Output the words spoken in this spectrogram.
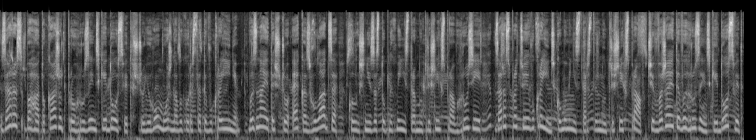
Зараз багато кажуть про грузинський досвід, що його можна використати в Україні. Ви знаєте, що Ека Згуладзе, колишній заступник міністра внутрішніх справ Грузії, зараз працює в українському міністерстві внутрішніх справ. Чи вважаєте ви грузинський досвід,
